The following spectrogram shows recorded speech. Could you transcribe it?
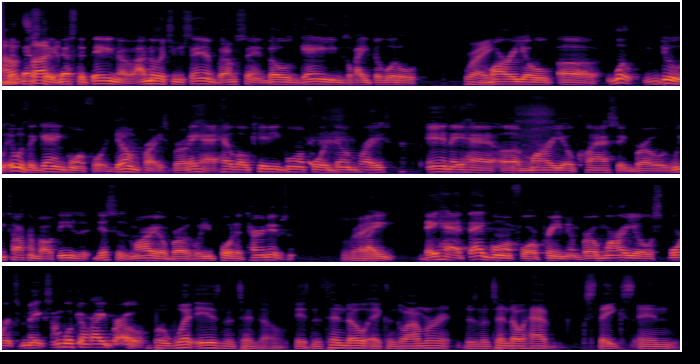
I'm that's talking. The, that's the thing, though. I know what you're saying, but I'm saying those games, like the little right Mario. Uh, what, dude? It was a game going for a dumb price, bro. They had Hello Kitty going for a dumb price, and they had uh Mario Classic Bros. We talking about these? This is Mario Bros. Where you pull the turnips, right? Like they had that going for a premium, bro. Mario Sports Mix. I'm looking like, bro. But what is Nintendo? Is Nintendo a conglomerate? Does Nintendo have stakes in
